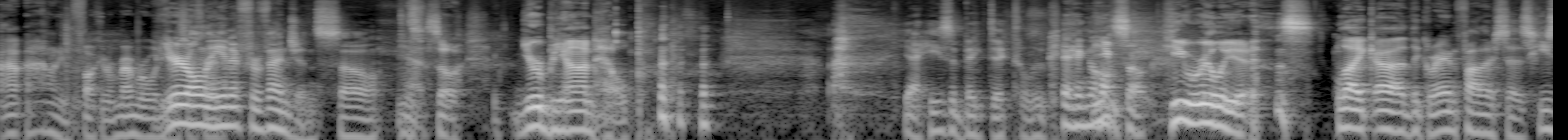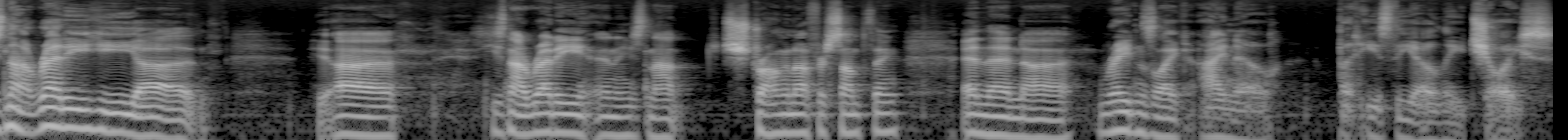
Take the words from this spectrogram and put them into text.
I, I don't even fucking remember what he You're only in of. it for vengeance, so Yeah, so you're beyond help. yeah, he's a big dick to Liu Kang. He- Also, he really is. like uh, the grandfather says, he's not ready. He uh, uh, he's not ready, and he's not strong enough or something. And then uh, Raiden's like, I know, but he's the only choice.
